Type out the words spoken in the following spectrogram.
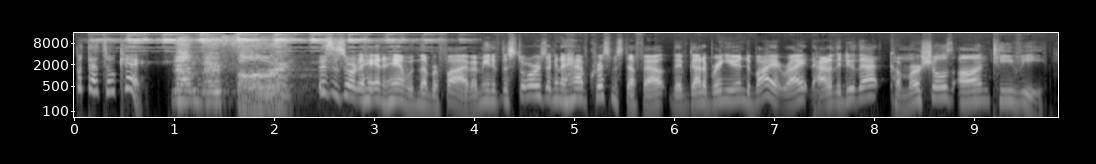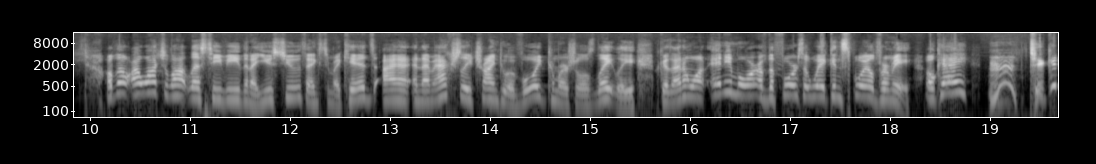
but that's okay. Number four. This is sort of hand in hand with number five. I mean, if the stores are going to have Christmas stuff out, they've got to bring you in to buy it, right? How do they do that? Commercials on TV. Although I watch a lot less TV than I used to, thanks to my kids, I, and I'm actually trying to avoid commercials lately because I don't want any more of The Force Awakens spoiled for me, okay? Mm, ticket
